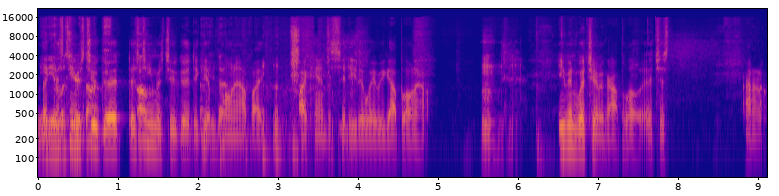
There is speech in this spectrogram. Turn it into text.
like this what's your team's too good. This Oh, team was too good to get blown out by by Kansas City the way we got blown out. Mhm. Even with Jimmy Garoppolo, it just I don't know.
